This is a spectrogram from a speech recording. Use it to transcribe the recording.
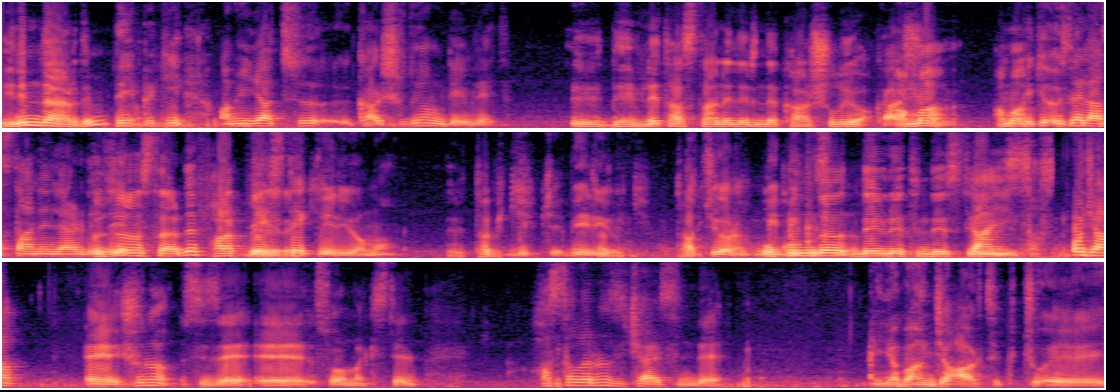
Benim derdim De, peki ameliyatı karşılıyor mu devlet? e, devlet hastanelerinde karşılıyor. Karşılıyor. Ama ama Peki özel hastanelerde özel de hastanelerde fark vererek. destek veriyor mu? E, tabii ki. Bütçe veriyor. Tabii ki, tabii. Atıyorum, O bir- bir konuda kısmını. devletin desteği Yani sas- hocam e, şunu size e, sormak isterim. Hastalarınız içerisinde yabancı artık e,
